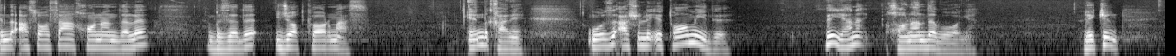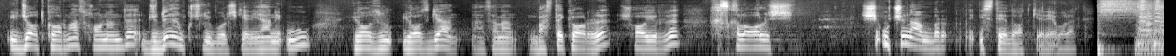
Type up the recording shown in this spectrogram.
Endi asosan xonandalar bizada ijodkor emas. Endi qarang o'zi ashula aytolmaydi va yana xonanda bo'lib olgan. Lekin ijodkor emas xonanda juda yam kuchli bo'lishi kerak. Ya'ni u yozuv yozgan masalan bastakorni shoirni his qila olish uchun ham bir iste'dod kerak bo'ladi.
